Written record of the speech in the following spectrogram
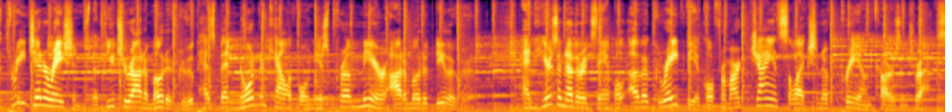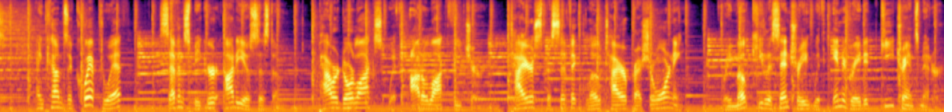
three generations, the Future Automotive Group has been Northern California's premier automotive dealer group. And here's another example of a great vehicle from our giant selection of pre owned cars and trucks. And comes equipped with 7 speaker audio system, power door locks with auto lock feature, tire specific low tire pressure warning, remote keyless entry with integrated key transmitter,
